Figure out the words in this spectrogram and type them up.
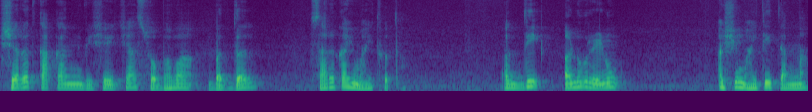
शरद काकांविषयीच्या स्वभावाबद्दल सारं काही माहीत होतं. अगदी अणुरेणू अशी माहिती त्यांना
